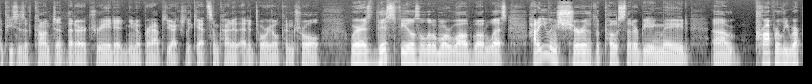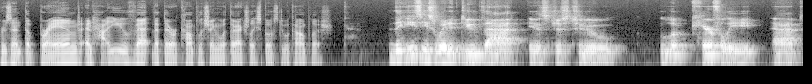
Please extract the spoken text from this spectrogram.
the pieces of content that are created. You know, perhaps you actually get some kind of editorial control. Whereas this feels a little more wild, wild west. How do you ensure that the posts that are being made uh, properly represent the brand, and how do you vet that they're accomplishing what they're actually supposed to accomplish? The easiest way to do that is just to look carefully at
